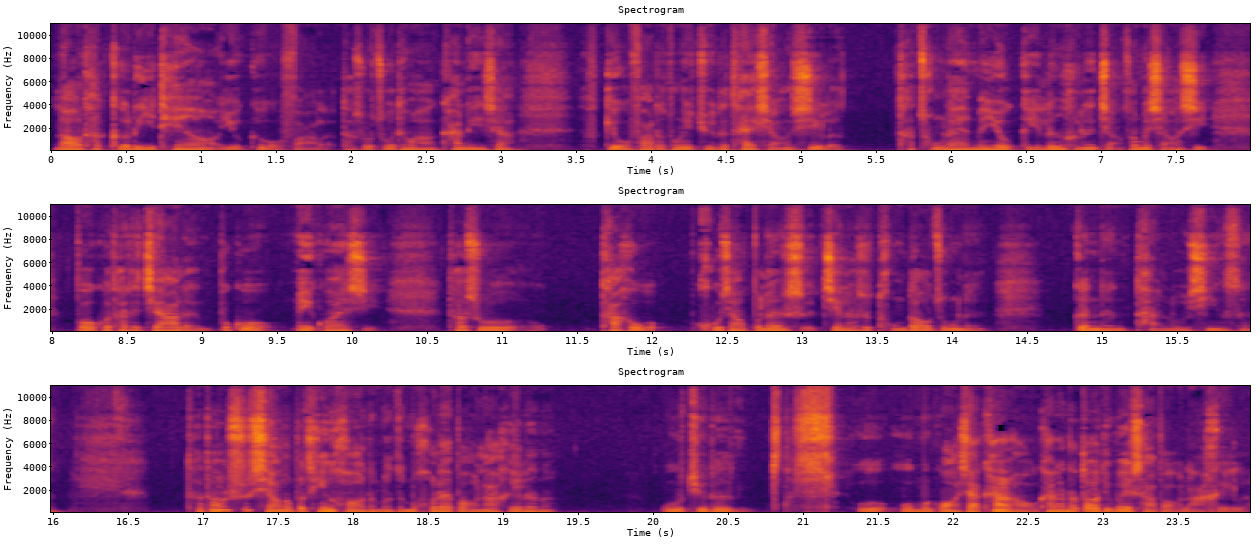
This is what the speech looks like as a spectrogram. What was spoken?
然后他隔了一天啊，又给我发了。他说昨天晚上看了一下，给我发的东西，觉得太详细了。他从来没有给任何人讲这么详细，包括他的家人。不过没关系，他说他和我互相不认识，既然是同道中人，更能袒露心声。他当时想的不挺好的吗？怎么后来把我拉黑了呢？我觉得，我我们往下看啊，我看看他到底为啥把我拉黑了。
